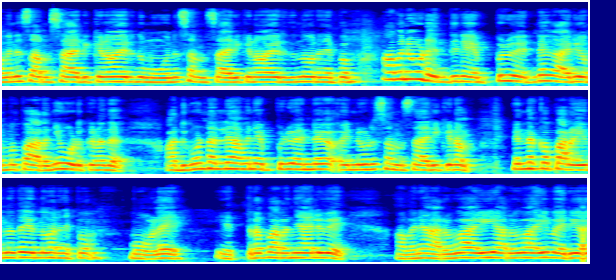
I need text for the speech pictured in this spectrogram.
അവന് സംസാരിക്കണമായിരുന്നു മോന് സംസാരിക്കണമായിരുന്നു എന്ന് പറഞ്ഞപ്പം അവനോട് എന്തിനാ എപ്പോഴും എന്റെ കാര്യം അമ്മ പറഞ്ഞു കൊടുക്കണത്? അതുകൊണ്ടല്ലേ അവൻ എപ്പോഴും എന്നെ എന്നോട് സംസാരിക്കണം എന്നൊക്കെ പറയുന്നത് എന്ന് പറഞ്ഞപ്പം മോളെ എത്ര പറഞ്ഞാലുവേ അവൻ അറിവായി അറിവായി വരിക.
